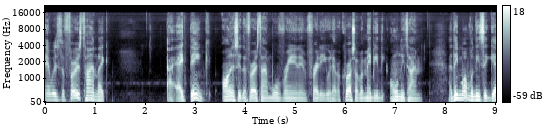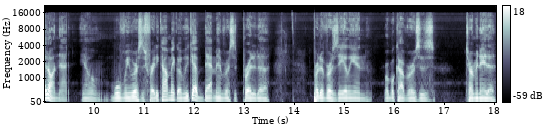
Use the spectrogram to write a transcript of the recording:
It was the first time, like, I, I think, honestly, the first time Wolverine and Freddy would have a crossover, maybe the only time. I think Marvel needs to get on that. You know, Wolverine versus Freddy comic, or we could have Batman versus Predator Predator versus Alien, RoboCop versus Terminator.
